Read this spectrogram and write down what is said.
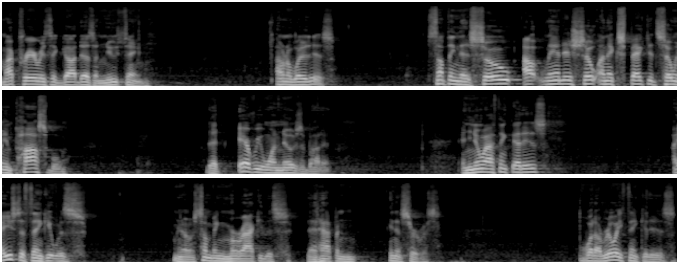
my prayer is that God does a new thing. I don't know what it is. Something that is so outlandish, so unexpected, so impossible that everyone knows about it. And you know what I think that is? I used to think it was, you know, something miraculous that happened in a service. But what I really think it is,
